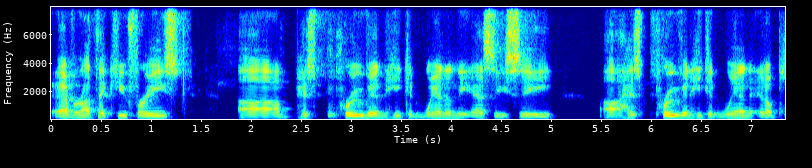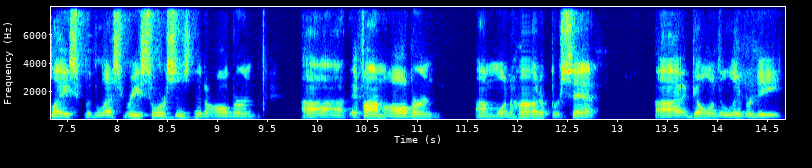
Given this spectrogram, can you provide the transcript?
ever. I think Hugh Freeze um, has proven he can win in the SEC. Uh, has proven he can win in a place with less resources than Auburn. Uh, if I'm Auburn, I'm 100% uh, going to Liberty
